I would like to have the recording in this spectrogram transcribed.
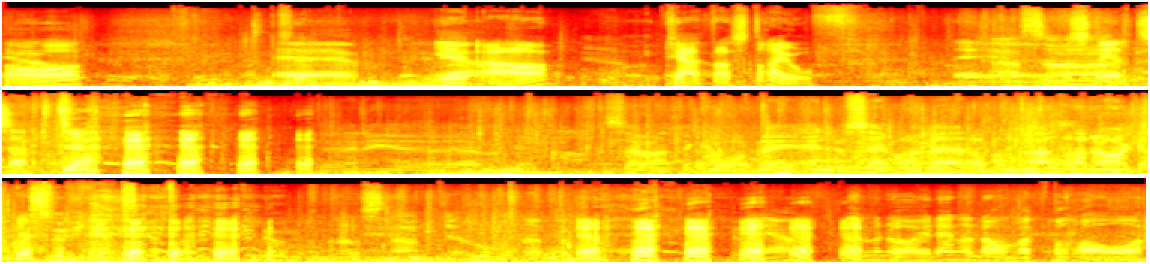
Ja. Eh, ja. Katastrof. Det är Alltså- snällt sagt. Nu är det ju så att det kommer att bli ännu sämre väder de andra dagarna. Starka orden. ja. men då har ju denna dagen varit bra.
